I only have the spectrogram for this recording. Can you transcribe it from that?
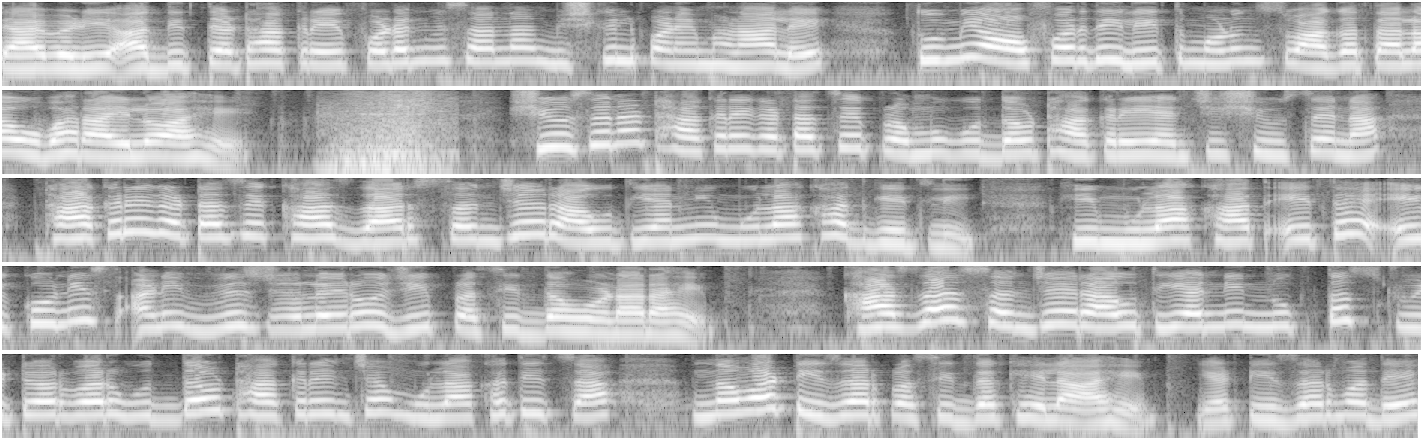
त्यावेळी आदित्य ठाकरे फडणवीसांना मिश्किलपणे म्हणाले तुम्ही ऑफर दिलीत म्हणून स्वागताला उभा राहिलो आहे. शिवसेना ठाकरे गटाचे प्रमुख उद्धव ठाकरे यांची शिवसेना ठाकरे गटाचे खासदार संजय राऊत यांनी मुलाखत घेतली. ही मुलाखत येत्या एकोणीस आणि वीस जुलै रोजी प्रसिद्ध होणार आहे. खासदार संजय राऊत यांनी नुकतंच ट्विटरवर उद्धव ठाकरेंच्या मुलाखतीचा नवा टीजर प्रसिद्ध केला आहे. या टीजरमध्ये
